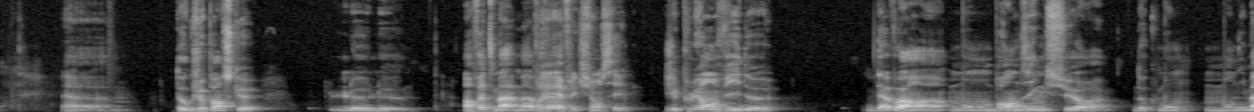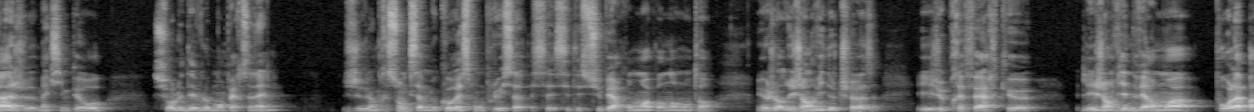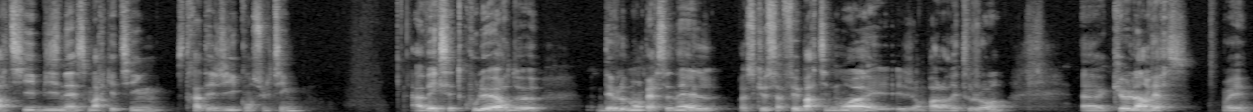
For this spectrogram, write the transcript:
Euh, donc je pense que le, le... En fait, ma, ma vraie réflexion, c'est j'ai plus envie d'avoir mon branding sur donc mon, mon image, Maxime Perrault, sur le développement personnel, j'ai l'impression que ça me correspond plus. C'était super pour moi pendant longtemps. Mais aujourd'hui, j'ai envie d'autre chose. Et je préfère que les gens viennent vers moi pour la partie business, marketing, stratégie, consulting, avec cette couleur de développement personnel, parce que ça fait partie de moi et, j'en parlerai toujours, hein, euh, que l'inverse. Vous voyez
